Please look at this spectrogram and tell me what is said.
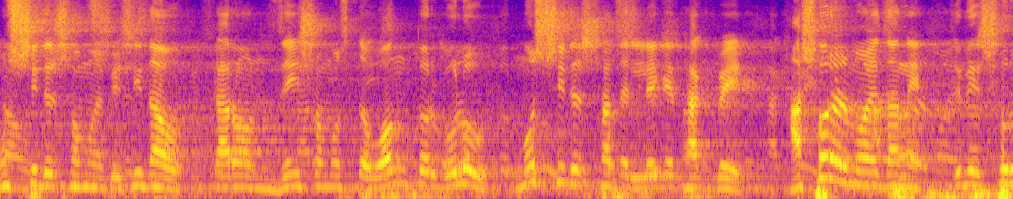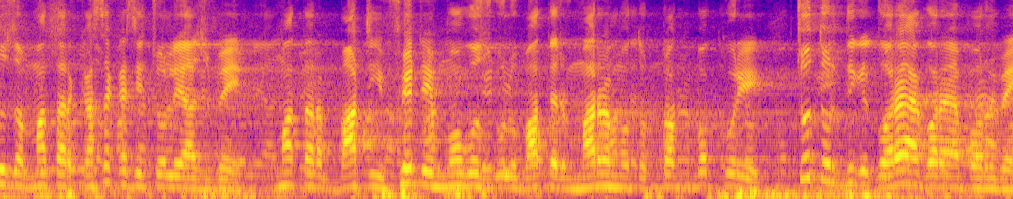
মসজিদের সময় বেশি দাও, কারণ যেই সমস্ত অন্তরগুলো মসজিদের সাথে লেগে থাকবে হাসরের ময়দানে যদি সূর্য মাথার কাছাকাছি চলে আসবে মাথার বাটি ফেটে মগজগুলো বাতের মারার মতো টকবক করে চতুর্দিকে গড়ায়া গড়ায়া পড়বে,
